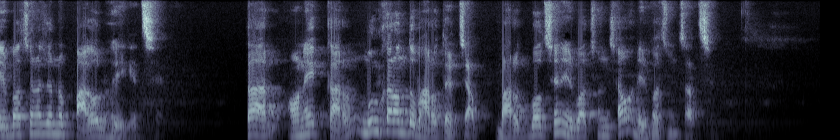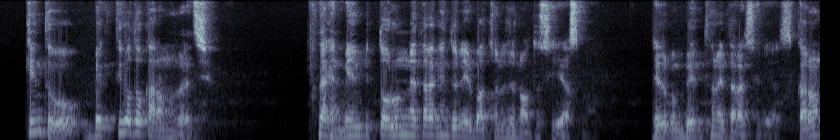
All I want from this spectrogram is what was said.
নির্বাচনের জন্য পাগল হয়ে গেছে? তার অনেক কারণ, মূল কারণ তো ভারতের চাপ। ভারত বলছে নির্বাচন চাও, নির্বাচন চাচ্ছে। কিন্তু ব্যক্তিগত কারণ রয়েছে। দেখেন বিএনপির তরুণ নেতারা কিন্তু নির্বাচনের জন্য অত সিরিয়াস নয়। যেরকম বৃদ্ধ নেতারা সিরিয়াস কারণ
